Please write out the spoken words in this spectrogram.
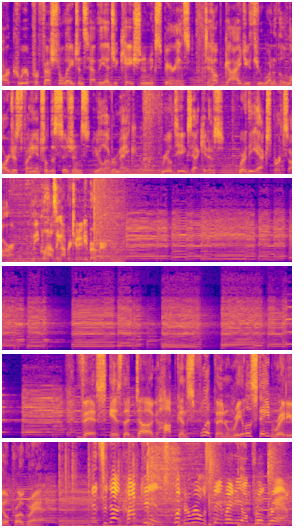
our career professional agents have the education and experience to help guide you through one of the largest financial decisions you'll ever make. Realty Executives, where the experts are. Equal Housing Opportunity Broker. This is the Doug Hopkins Flippin' Real Estate Radio program. It's the Doug Hopkins Flipping Real Estate Radio program,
